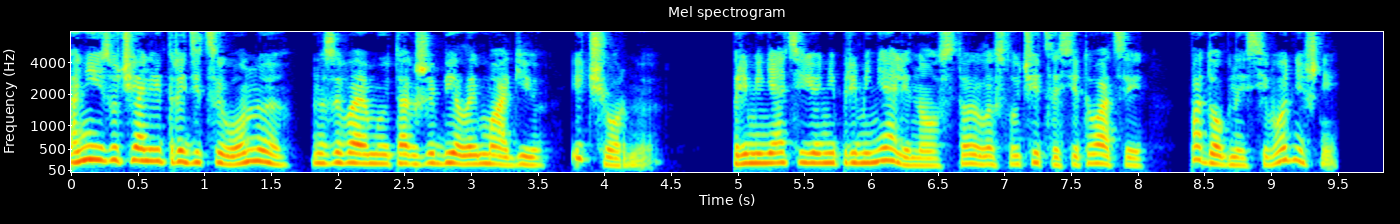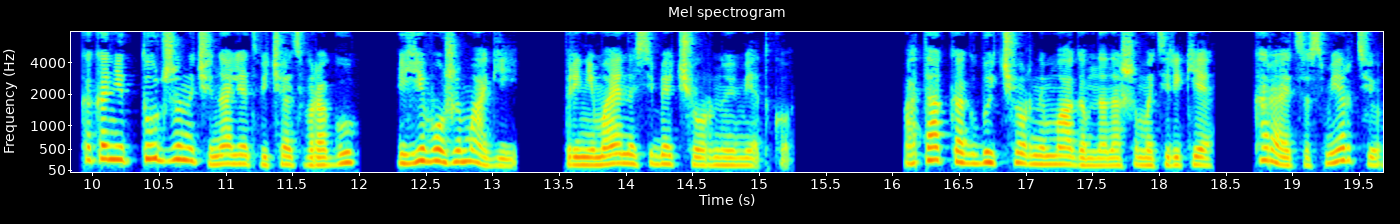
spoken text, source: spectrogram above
Они изучали и традиционную, называемую также белой магию, и черную. Применять ее не применяли, но стоило случиться ситуации, подобной сегодняшней, как они тут же начинали отвечать врагу его же магией, принимая на себя черную метку. А так как быть черным магом на нашем материке карается смертью,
